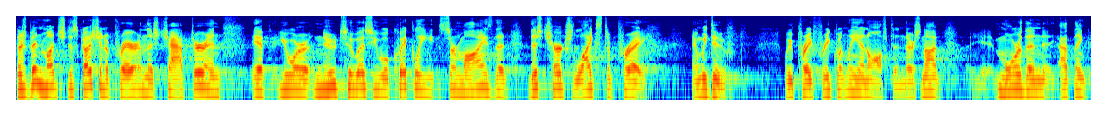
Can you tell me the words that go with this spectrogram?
There's been much discussion of prayer in this chapter, and if you are new to us, you will quickly surmise that this church likes to pray, and we do. We pray frequently and often. There's not more than, I think,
